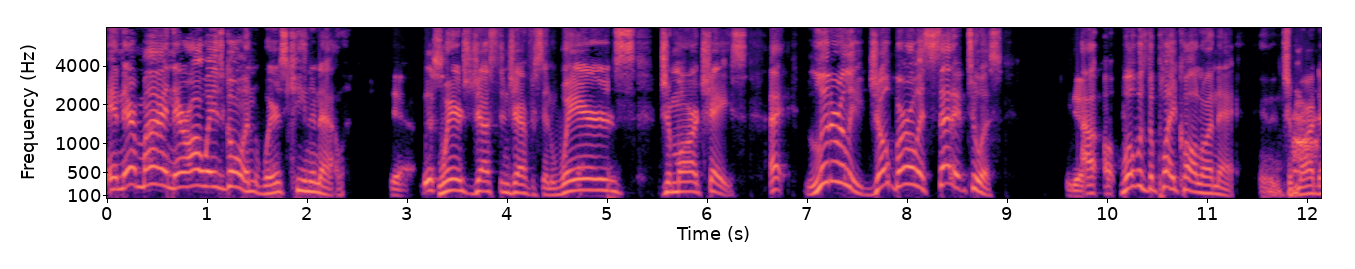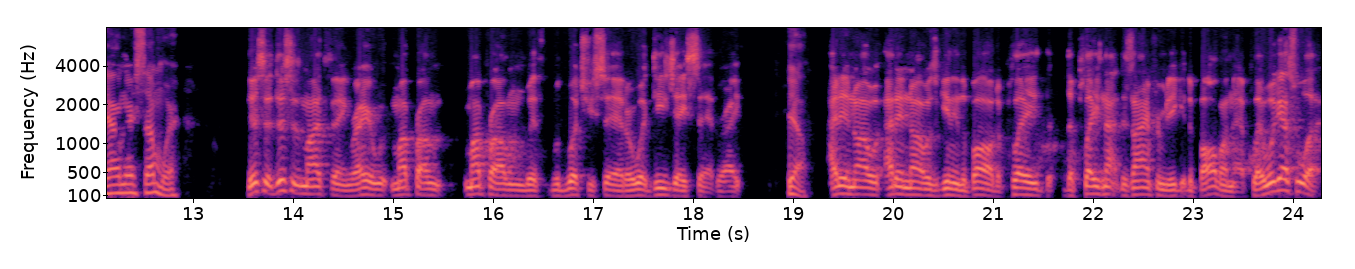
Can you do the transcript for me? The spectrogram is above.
in their mind, they're always going, "Where's Keenan Allen? Yeah, this- where's Justin Jefferson? Where's Ja'Marr Chase? Uh, literally, Joe Burrow has said it to us. Yeah. Uh, what was the play call on that? Ja'Marr down there somewhere. This is this is my thing right here. My problem, my problem with with what you said or what DJ said, right? Yeah. I didn't know I, I didn't know I was getting the ball. The play, the, the, play's not designed for me to get the ball on that play. Well, guess what?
